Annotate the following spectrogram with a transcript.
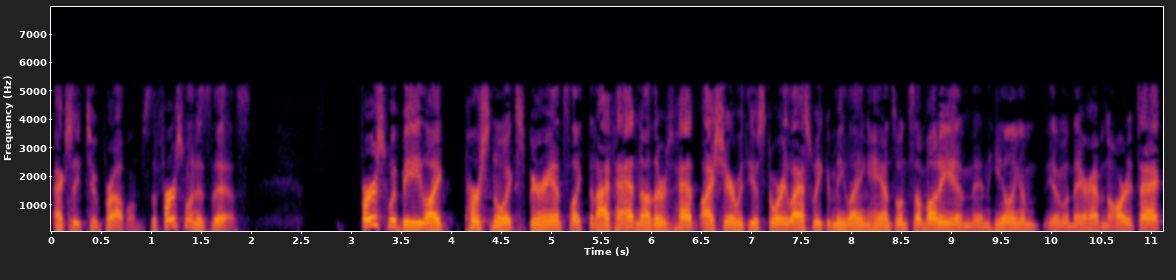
Actually, two problems. The first one is this First would be like personal experience, like that I've had and others had. I shared with you a story last week of me laying hands on somebody and, and healing them you know, when they were having a heart attack.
